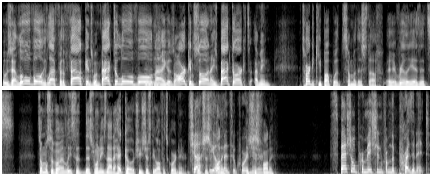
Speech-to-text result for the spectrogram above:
it was at Louisville. He left for the Falcons, went back to Louisville. Now he goes to Arkansas. Now he's back to Arkansas. I mean, it's hard to keep up with some of this stuff. It really is. It's it's almost about at least this one. He's not a head coach. He's just the offense coordinator. Just it's just the funny. offensive It's just funny. Special permission from the president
